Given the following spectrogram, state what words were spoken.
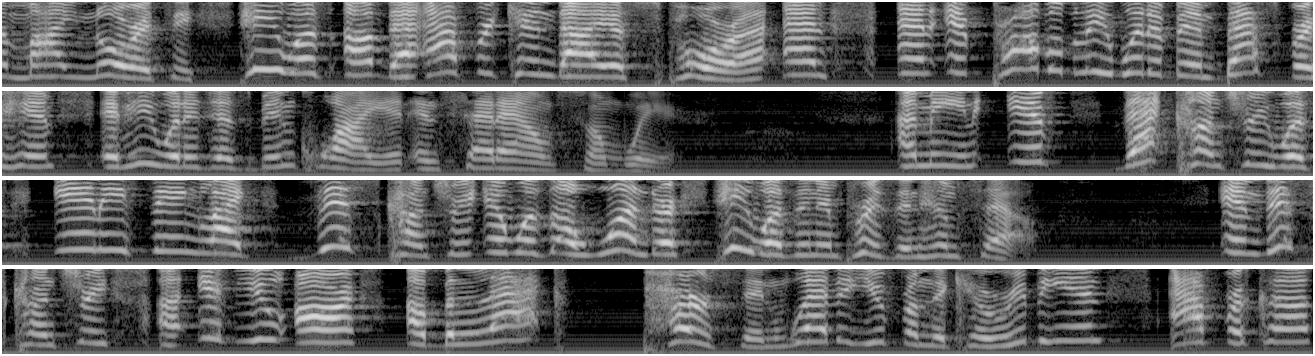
a minority. He was of the African diaspora and and it probably would have been best for him if he would have just been quiet and sat down somewhere. I mean, if that country was anything like this country, it was a wonder he wasn't in prison himself. In this country, uh, if you are a black person, whether you're from the Caribbean, Africa,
